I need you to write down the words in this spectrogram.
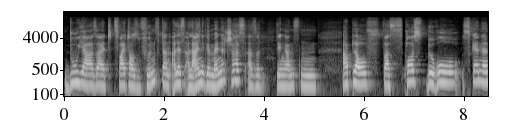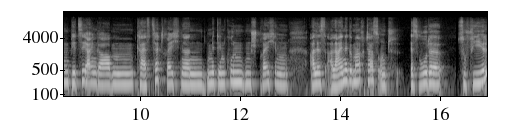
Du ja seit 2005 dann alles alleine gemanagt hast, also den ganzen Ablauf, was Post, Büro, Scannen, PC-Eingaben, Kfz rechnen, mit den Kunden sprechen, alles alleine gemacht hast und es wurde zu viel,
